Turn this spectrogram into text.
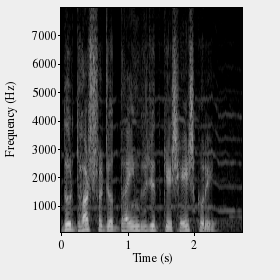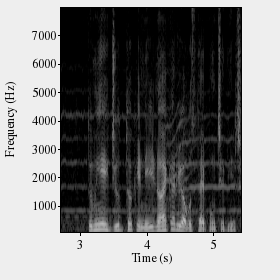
দুর্ধর্ষ যোদ্ধা ইন্দ্রজিৎকে শেষ করে তুমি এই যুদ্ধকে নির্ণয়কারী অবস্থায় পৌঁছে দিয়েছ।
